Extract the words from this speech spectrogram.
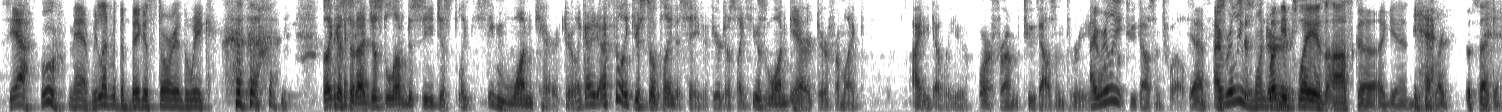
so yeah, ooh man, we led with the biggest story of the week. Like I said, I just love to see just like just even one character. Like I, I feel like you're still playing it safe if you're just like here's one Yeah. character from like IDW or from 2003. I really- 2012. Yeah. I really wonder Let me play as Asuka again. Yeah. Like the second.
